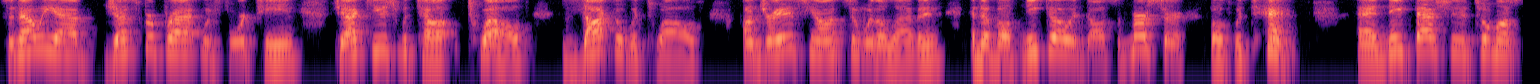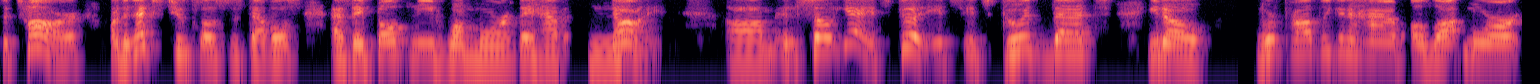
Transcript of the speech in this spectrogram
So now we have Jesper Bratt with 14, Jack Hughes with 12, Zacha with 12, Andreas Johnsson with 11, and then both Nico and Dawson Mercer both with 10. And Nate Bastian and Tomas Tatar are the next two closest Devils, as they both need one more. They have nine. Um, and so, yeah, it's good. It's it's good that you know we're probably going to have a lot more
